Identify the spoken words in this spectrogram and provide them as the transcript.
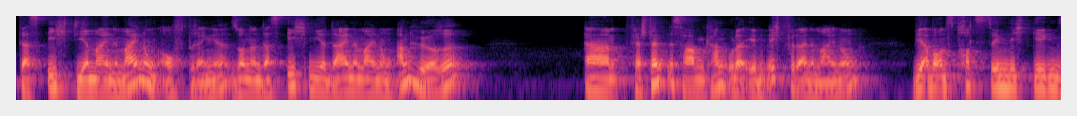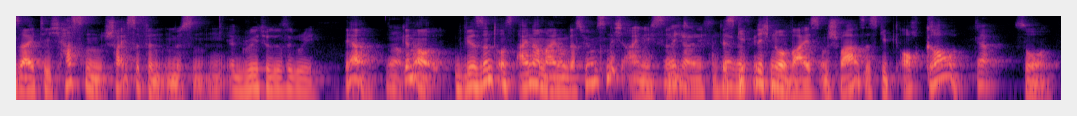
dass ich dir meine Meinung aufdränge, sondern dass ich mir deine Meinung anhöre, ähm, Verständnis haben kann oder eben nicht für deine Meinung, wir aber uns trotzdem nicht gegenseitig hassen, scheiße finden müssen. Agree to disagree. Ja, Ja. genau. Wir sind uns einer Meinung, dass wir uns nicht einig sind. Nicht einig sind, ja, Es ganz gibt nicht nur weiß und schwarz, es gibt auch grau. Ja, So.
